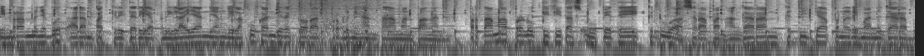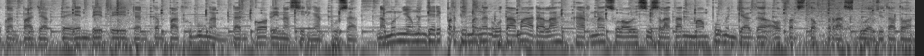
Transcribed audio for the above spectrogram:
Imran menyebut ada empat kriteria penilaian yang dilakukan Direktorat Perbenihan tanaman pangan. Pertama, produktivitas UPT, kedua, serapan anggaran, ketiga, penerimaan negara bukan pajak TNBP, dan keempat, hubungan dan koordinasi dengan pusat. Namun yang menjadi pertimbangan utama adalah karena Sulawesi Selatan mampu menjaga overstok beras 2 juta ton.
